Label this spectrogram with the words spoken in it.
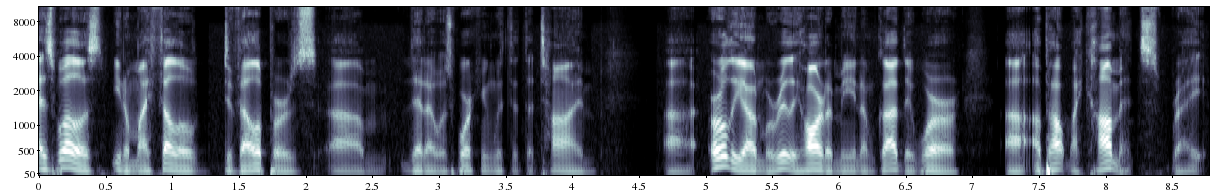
as well as you know my fellow developers um, that I was working with at the time. Uh, early on, were really hard on me, and I'm glad they were uh, about my comments. Right,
